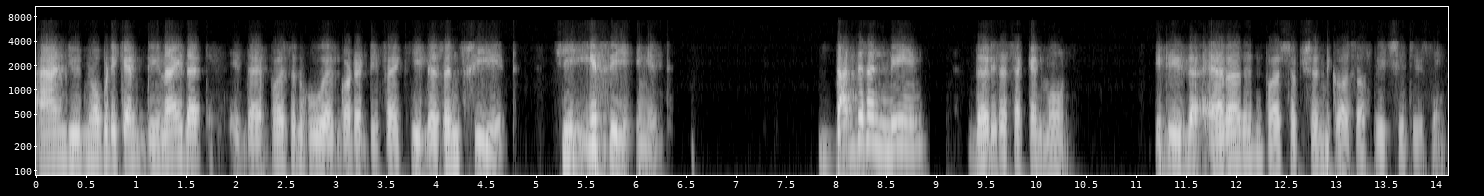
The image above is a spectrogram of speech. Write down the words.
And you nobody can deny that the person who has got a defect he doesn't see it. He is seeing it. That doesn't mean there is a second moon. It is the error in perception because of which it is seen.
